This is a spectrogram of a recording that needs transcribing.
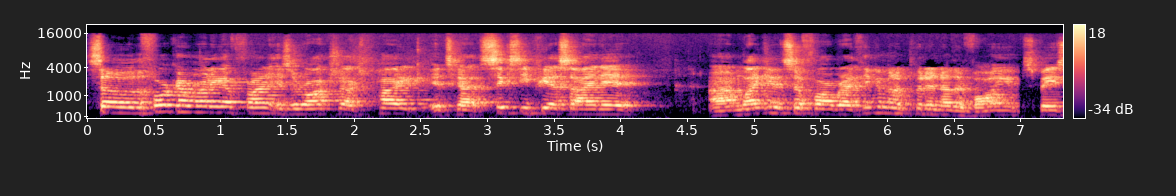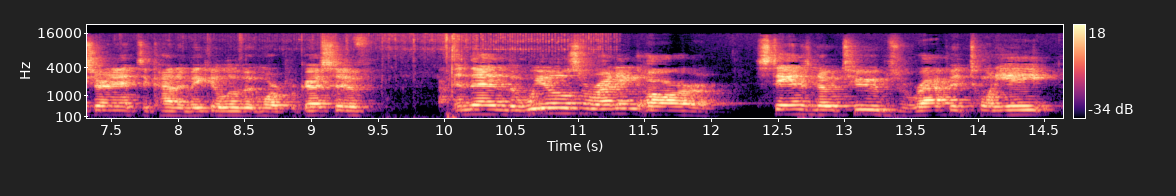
So the fork I'm running up front is a RockShox Pike. It's got 60 PSI in it. I'm liking it so far, but I think I'm going to put another volume spacer in it to kind of make it a little bit more progressive. And then the wheels running are Stans No Tubes Rapid 28.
